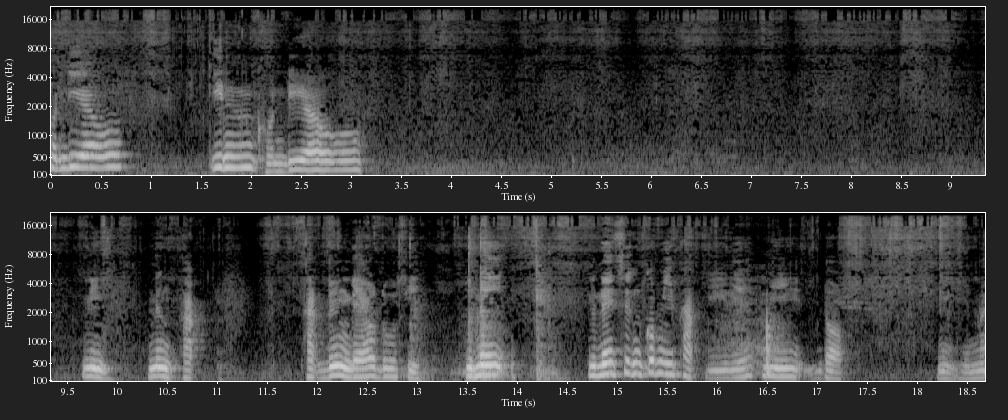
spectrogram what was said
คนเดียว กินคนเดียว นี่นึ่งผัก ผักนึ่งแล้วดูสิ อยู่ใน อยู่ในซึ่งก็มีผักดีเลยมีดอก นี่เห็นไหม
